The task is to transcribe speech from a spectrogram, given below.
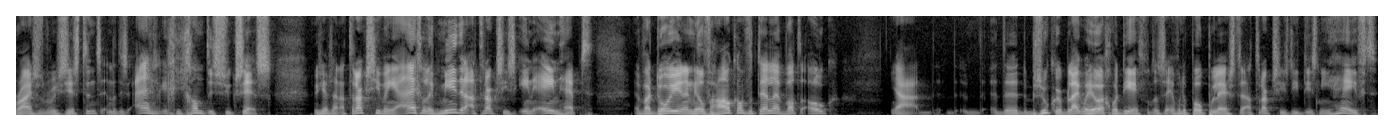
Rise of Resistance. En dat is eigenlijk een gigantisch succes. Dus je hebt een attractie waarin je eigenlijk meerdere attracties in één hebt. Waardoor je een heel verhaal kan vertellen. Wat ook ja, de, de, bezoeker blijkbaar heel erg waardeert. Want dat is een van de populairste attracties die Disney heeft.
